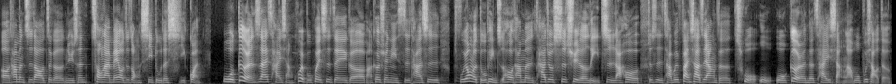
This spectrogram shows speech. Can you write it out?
呃，他们知道这个女生从来没有这种吸毒的习惯。我个人是在猜想，会不会是这个马克·轩尼斯，他是服用了毒品之后，他们他就失去了理智，然后就是才会犯下这样的错误。我个人的猜想啦，我不晓得，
